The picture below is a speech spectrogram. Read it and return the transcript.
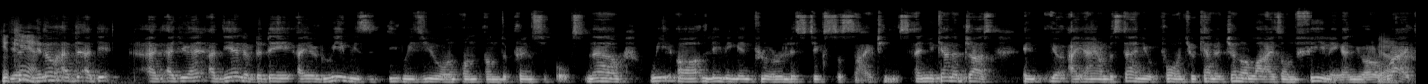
You can't. You know, at, at, the, at, at, the, at the end of the day, I agree with, with you on, on, on the principles. Now, we are living in pluralistic societies, and you cannot just, in, you, I, I understand your point, you cannot generalize on feeling, and you are Yeah. right.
